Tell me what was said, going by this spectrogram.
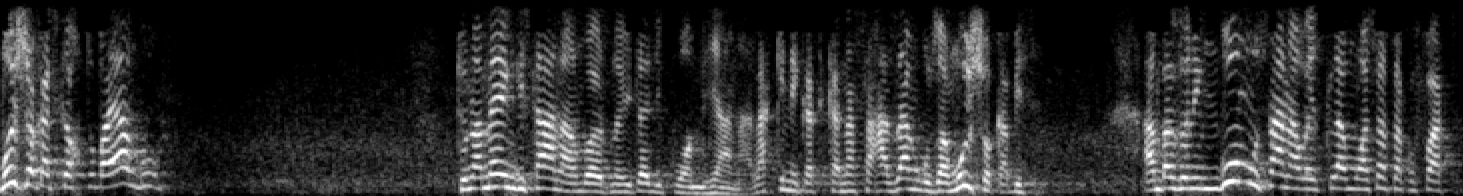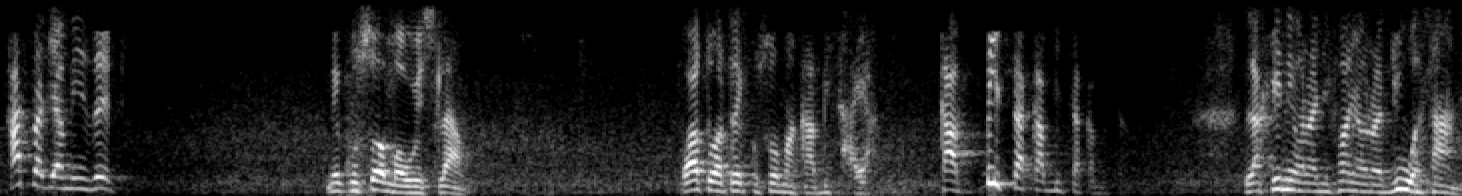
Mwisho katika hotuba yangu tuna mengi sana ambayo tunahitaji kuambiana lakini katika nasaha zangu za mwisho kabisa ambazo ni ngumu sana waislamu wa sasa kufuata hasa jamii zetu. Ni kusoma uislamu. Watu wataki kusoma kabisa haya. Kabisa kabisa kabisa. Lakini wanajifanya wanajua sana.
